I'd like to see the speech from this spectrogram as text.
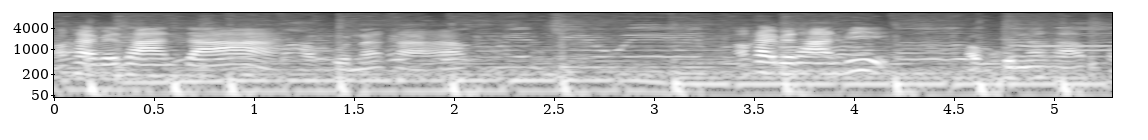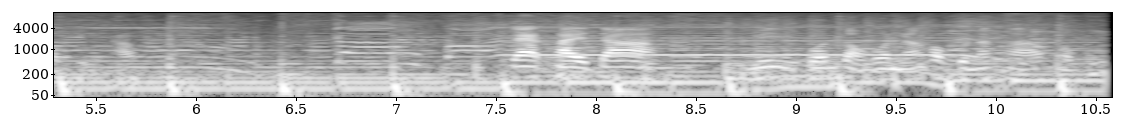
เอาไข่ไปทานจ้า ขอบคุณนะครับ เอาไข่ไปทานพี่ ขอบคุณนะครับ ขอบคุณครับ แจกไข่จ้า มีอีกคนสองคนนะ ขอบคุณนะครับ ขอบคุณ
